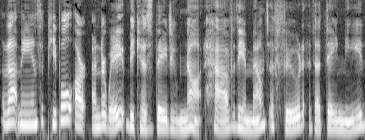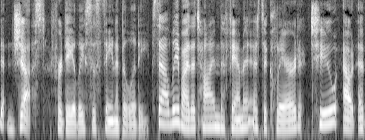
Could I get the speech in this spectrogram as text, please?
That means people are underweight because they do not have the amount of food that they need just for daily sustainability. Sadly, by the time the famine is declared, two out of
